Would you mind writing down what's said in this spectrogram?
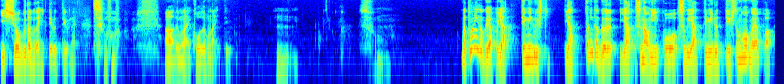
一生グダグダ言ってるっていうね。そう。ああでもないこうでもないっていう。うん。そう。まあとにかくやっぱやってみる人やとにかくや素直にこうすぐやってみるっていう人の方がやっぱ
